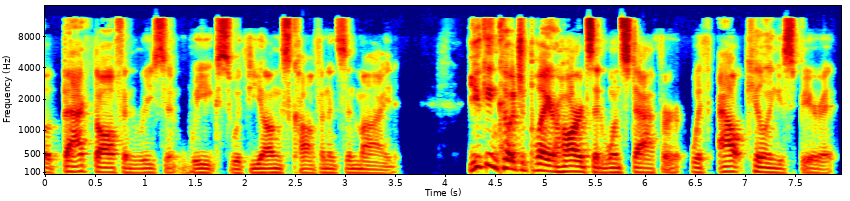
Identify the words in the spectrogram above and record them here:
but backed off in recent weeks with Young's confidence in mind. You can coach a player hard, said one staffer, without killing his spirit.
